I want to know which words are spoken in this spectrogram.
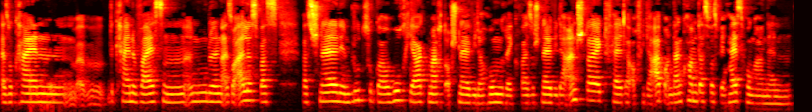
Also kein, äh, keine weißen Nudeln, also alles, was, was schnell den Blutzucker hochjagt, macht auch schnell wieder hungrig, weil so schnell wieder ansteigt, fällt er auch wieder ab und dann kommt das, was wir Heißhunger nennen.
